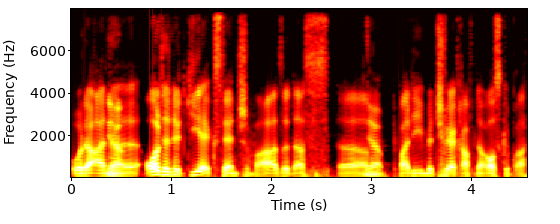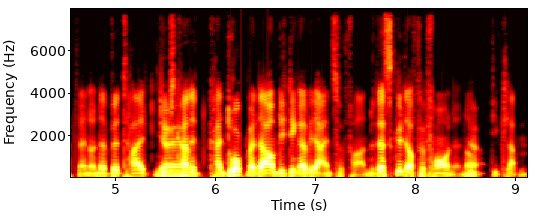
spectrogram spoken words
oder eine Alternate Gear Extension war, also das, ähm, weil die mit Schwerkraft noch rausgebracht werden. Und dann wird halt, gibt es keinen Druck mehr da, um die Dinger wieder einzufahren. Und das gilt auch für vorne, ne? die Klappen.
